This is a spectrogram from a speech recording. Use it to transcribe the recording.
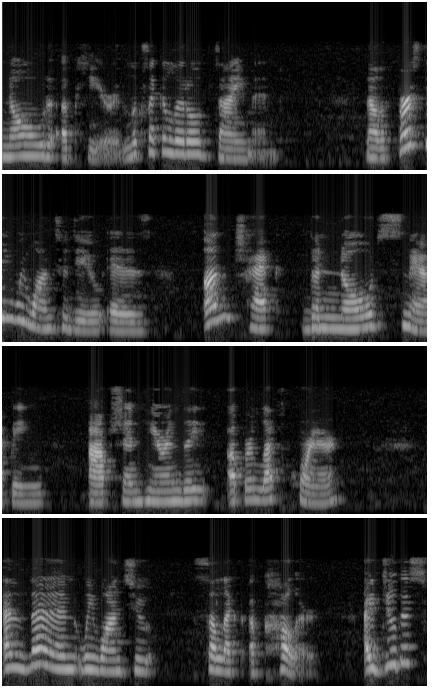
node appear. It looks like a little diamond. Now the first thing we want to do is uncheck the node snapping option here in the upper left corner. And then we want to select a color. I do this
